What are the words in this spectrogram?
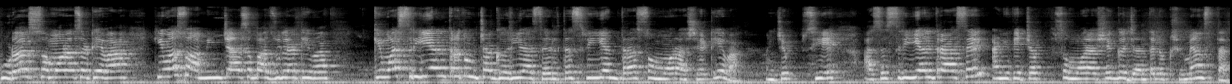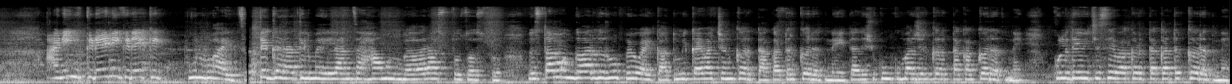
पुढं समोर असं ठेवा किंवा स्वामींच्या असं बाजूला ठेवा किंवा श्रीयंत्र तुमच्या घरी असेल तर श्रीयंत्रासमोर असे ठेवा. म्हणजे हे असं श्रीयंत्र असेल आणि त्याच्यासमोर असे गजांत लक्ष्मी असतात. आणि इकडे इकडे एक फुल व्हायचं. प्रत्येक घरातील महिलांचा हा मंगळवार असतोच असतो. नुसता मंगळवार जर उपयोग आहे का? तुम्ही काय वाचन करता का तर करत नाही. त्या दिवशी कुंकुमार्जन करता का करत नाही. कुलदेवीची सेवा करता का तर करत नाही.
